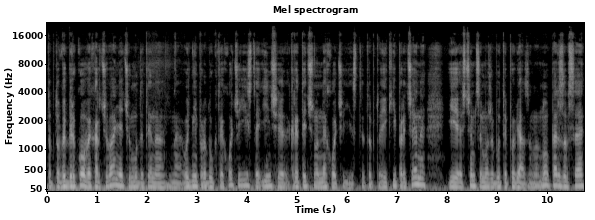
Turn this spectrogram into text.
Тобто вибіркове харчування, чому дитина на одні продукти хоче їсти, інші критично не хоче їсти. Тобто, які причини і з чим це може бути пов'язано. Ну, перш за все, е, е,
